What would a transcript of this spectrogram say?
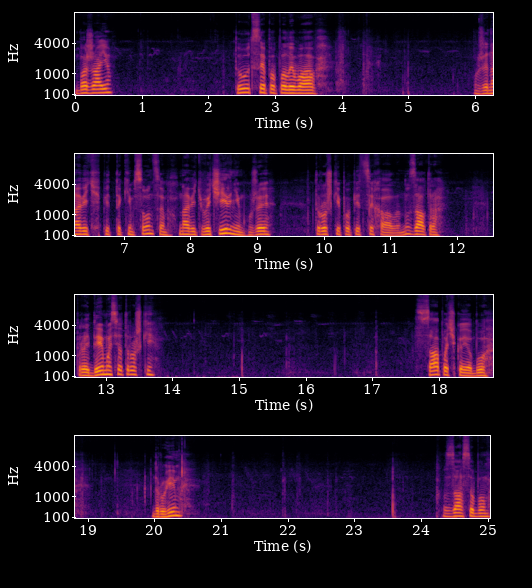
бажаю. Тут все пополивав. Уже навіть під таким сонцем, навіть вечірнім, вже трошки попідсихало. Ну, завтра пройдемося трошки. З сапочкою або другим засобом.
